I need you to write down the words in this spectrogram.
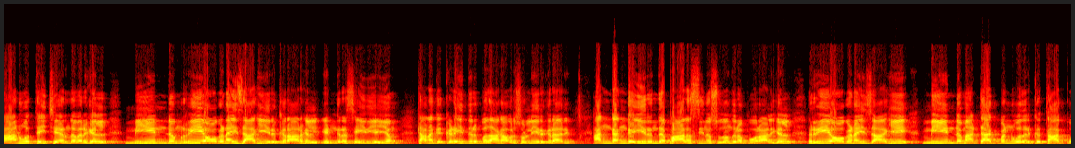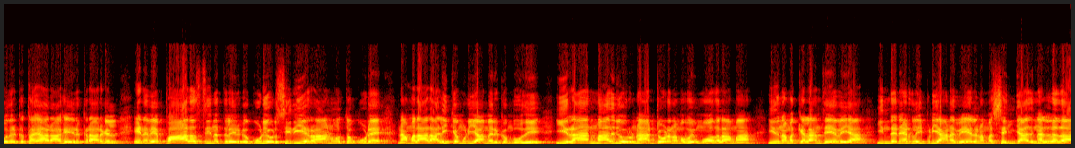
ராணுவத்தை சேர்ந்தவர்கள் மீண்டும் ரீஆர்கனைஸ் ஆகி இருக்கிறார்கள் என்கிற செய்தியையும் தனக்கு கிடைத்திருப்பதாக அவர் சொல்லி இருக்கிறார் இருந்த பாலஸ்தீன சுதந்திர போராளிகள் ரீஆர்கனைஸ் ஆகி மீண்டும் அட்டாக் பண்ணுவதற்கு தாக்குவதற்கு தயாராக இருக்கிறார்கள். எனவே பாலஸ்தீனத்தில் இருக்கக்கூடிய ஒரு சிறிய ராணுவத்தை கூட நம்மளால் அழிக்க முடியாமல் இருக்கும்போது ஈரான் மாதிரி ஒரு நாட்டோட நம்ம போய் மோதலாமா? இது நமக்கெல்லாம் தேவையா? இந்த நேரத்தில் இப்படியான வேலை நம்ம செஞ்சால் அது நல்லதா?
